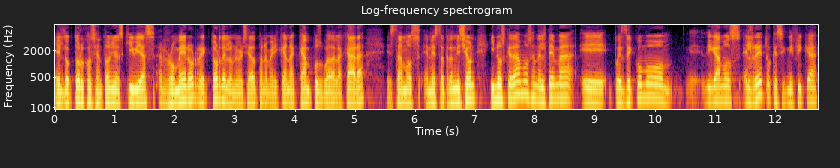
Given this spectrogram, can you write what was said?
el doctor José Antonio Esquivias Romero, rector de la Universidad Panamericana Campus Guadalajara. Estamos en esta transmisión y nos quedamos en el tema, eh, pues, de cómo, eh, digamos, el reto que significa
